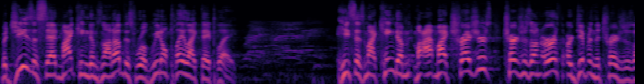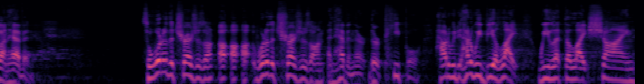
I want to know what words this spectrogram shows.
But Jesus said, My kingdom's not of this world. We don't play like they play. He says, My kingdom, my, my treasures, treasures on earth are different than treasures on heaven. So what are the treasures on uh, uh, uh, what are the treasures on in heaven? They're, they're people. How do we how do we be a light? We let the light shine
